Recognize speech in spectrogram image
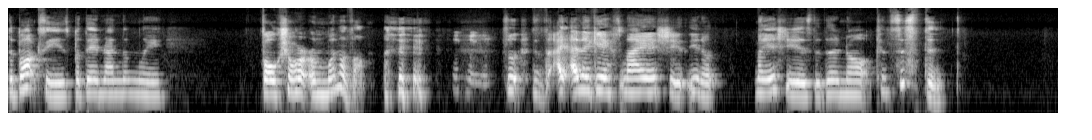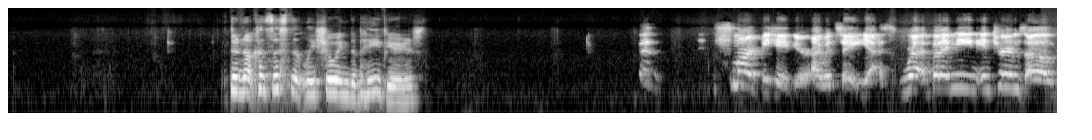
the boxes, but then randomly fall short on one of them. Mhm. so I and I guess my issue, you know, my issue is that they're not consistent. They're not consistently showing the behaviors. smart behavior, I would say, yes. But I mean, in terms of,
